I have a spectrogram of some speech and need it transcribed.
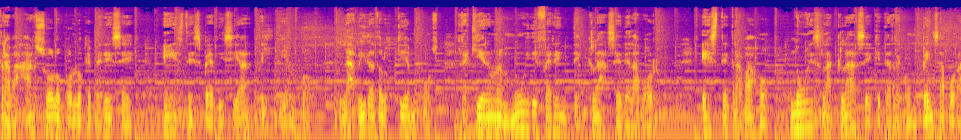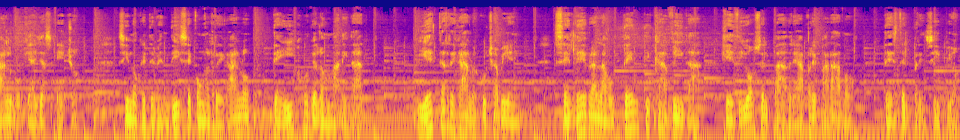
Trabajar solo por lo que perece es desperdiciar el tiempo. La vida de los tiempos requiere una muy diferente clase de labor. Este trabajo no es la clase que te recompensa por algo que hayas hecho, sino que te bendice con el regalo de hijo de la humanidad. Y este regalo, escucha bien, celebra la auténtica vida que Dios el Padre ha preparado desde el principio.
